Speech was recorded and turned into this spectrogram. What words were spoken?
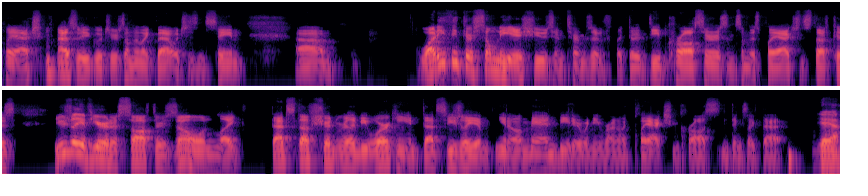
play action last week, which or something like that, which is insane. Um, why do you think there's so many issues in terms of like their deep crossers and some of this play action stuff? Because usually, if you're in a softer zone, like that stuff shouldn't really be working, and that's usually a you know a man beater when you run like play action cross and things like that. Yeah,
